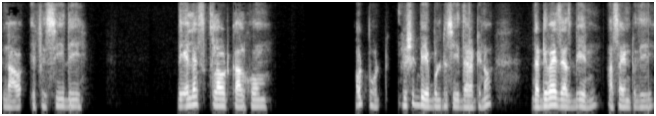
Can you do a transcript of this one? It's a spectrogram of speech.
Now, if you see the the ls cloud call home output, you should be able to see that you know the device has been assigned to the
